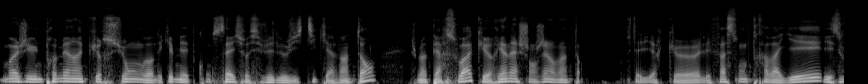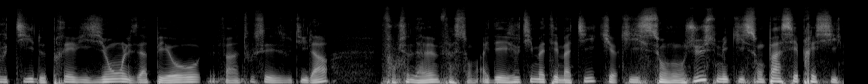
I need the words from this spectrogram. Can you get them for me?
Moi, j'ai eu une première incursion dans des cabinets de conseil sur ces sujets de logistique il y a 20 ans. Je m'aperçois que rien n'a changé en 20 ans. C'est-à-dire que les façons de travailler, les outils de prévision, les APO, enfin tous ces outils-là, fonctionnent de la même façon, avec des outils mathématiques qui sont justes mais qui ne sont pas assez précis.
